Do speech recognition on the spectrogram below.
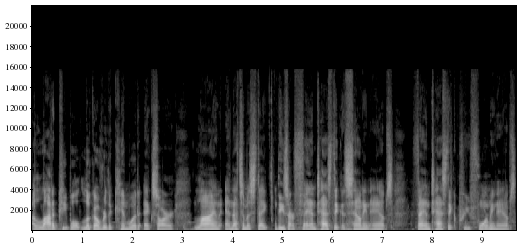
a lot of people look over the Kenwood XR line, and that's a mistake. These are fantastic sounding amps, fantastic performing amps.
